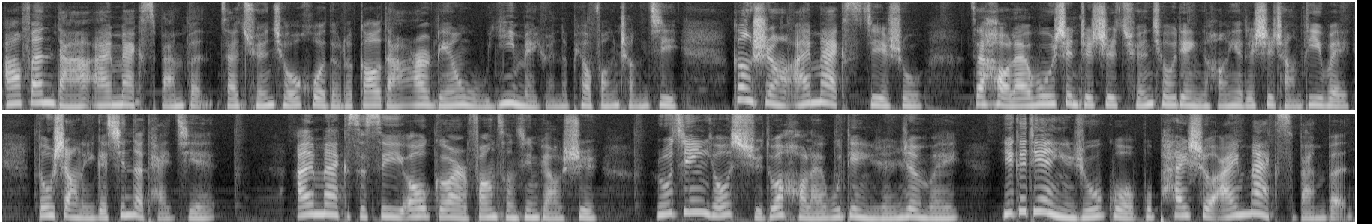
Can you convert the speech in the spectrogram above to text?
阿凡达》IMAX 版本在全球获得了高达二点五亿美元的票房成绩，更是让 IMAX 技术在好莱坞甚至是全球电影行业的市场地位都上了一个新的台阶。IMAX CEO 格尔方曾经表示，如今有许多好莱坞电影人认为，一个电影如果不拍摄 IMAX 版本，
